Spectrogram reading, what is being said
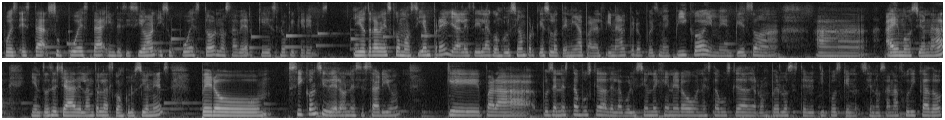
pues esta supuesta indecisión y supuesto no saber qué es lo que queremos. Y otra vez, como siempre, ya les di la conclusión porque eso lo tenía para el final, pero pues me pico y me empiezo a, a, a emocionar y entonces ya adelanto las conclusiones, pero sí considero necesario que para, pues en esta búsqueda de la abolición de género o en esta búsqueda de romper los estereotipos que se nos han adjudicado,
